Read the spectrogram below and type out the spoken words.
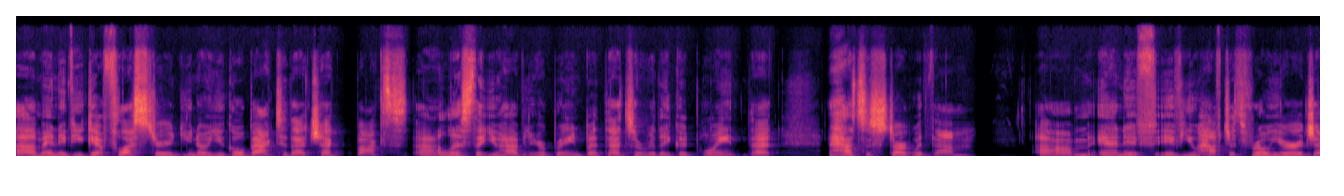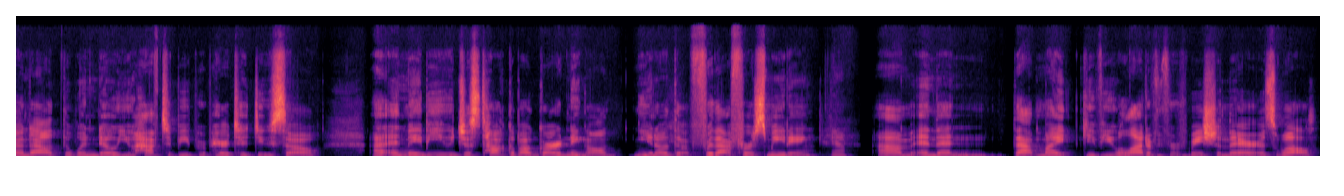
um, and if you get flustered you know you go back to that checkbox uh, list that you have in your brain but that's a really good point that it has to start with them um, and if if you have to throw your agenda out the window, you have to be prepared to do so. Uh, and maybe you just talk about gardening all you know the, for that first meeting, yeah. um, and then that might give you a lot of information there as well.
